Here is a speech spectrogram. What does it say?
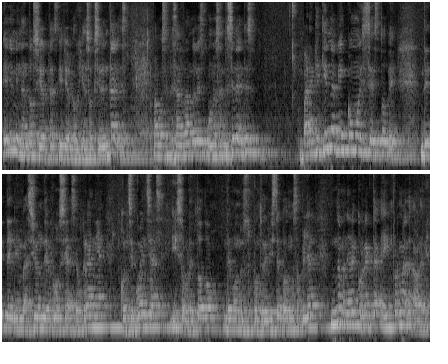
eliminando ciertas ideologías occidentales. Vamos a empezar dándoles unos antecedentes para que entiendan bien cómo es esto de, de, la invasión de Rusia hacia Ucrania, consecuencias y sobre todo, de nuestro punto de vista, podemos apoyar de una manera correcta e informada. Ahora bien,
